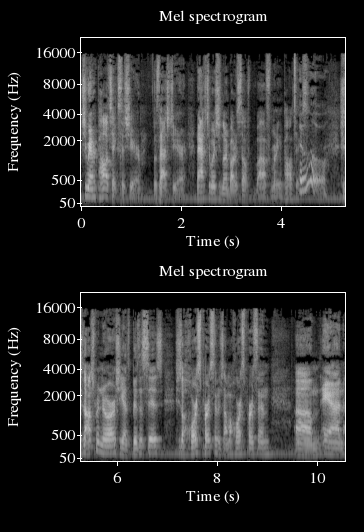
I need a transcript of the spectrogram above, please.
She ran for politics this year, this last year. And I asked her what she learned about herself uh, from running in politics. Ooh. She's an entrepreneur. She has businesses. She's a horse person. which I'm a horse person. Um, and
